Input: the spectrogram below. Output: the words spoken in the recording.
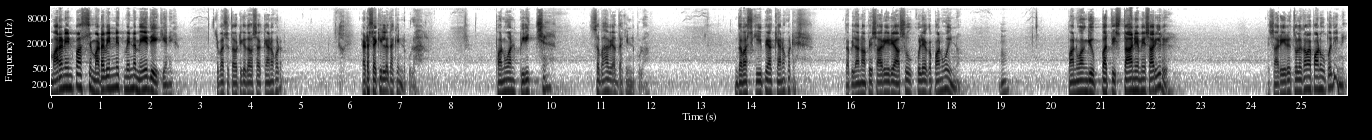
මරණයෙන් පස්සේ මට වෙන්නේත් මෙන්න මේ දේ කියන එක. ඊට පස්සේ තව ටික දවසක් යනකොට ඇට සැකිල්ල දකින්න පුළුවන්. පණුවන් පිරිච්ච ස්වභාවයක් දකින්න පුළුවන්. දවස් කීපයක් යනකොට අපි දන්නවා අපේ ශරීරයේ 80 කුලයක පණුව ඉන්නවා. පණුවන්ගේ උප්පත්ති ස්ථානය මේ ශරීරය. මේ ශරීරය තුළ තමයි පණුව උපදින්නේ.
